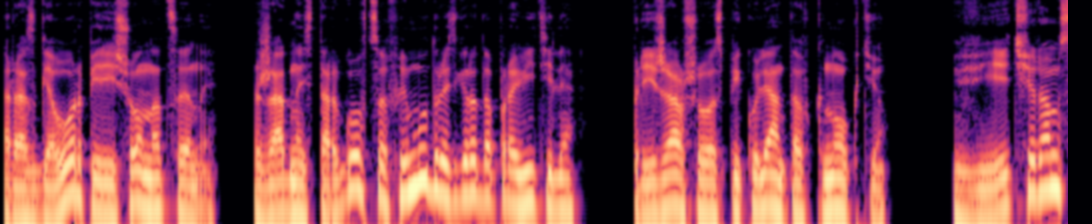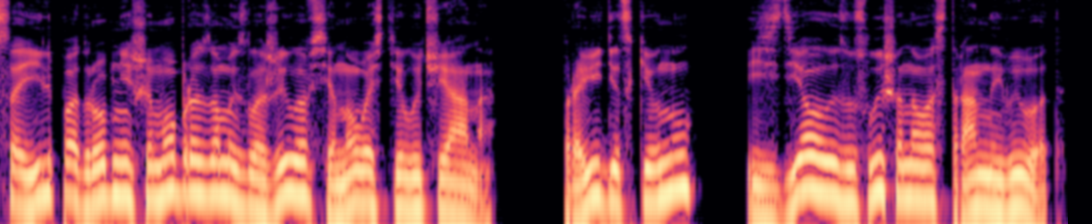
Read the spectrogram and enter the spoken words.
Разговор перешел на цены, жадность торговцев и мудрость градоправителя, прижавшего спекулянтов к ногтю. Вечером Саиль подробнейшим образом изложила все новости Лучиана. Провидец кивнул и сделал из услышанного странный вывод.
